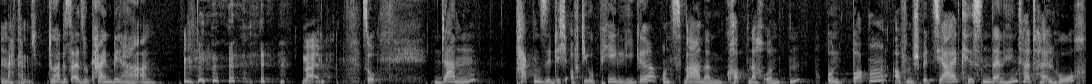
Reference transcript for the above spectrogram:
nackend. Du hattest also kein BH an. Nein. So, dann packen sie dich auf die OP-Liege und zwar mit dem Kopf nach unten und bocken auf dem Spezialkissen dein Hinterteil hoch,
